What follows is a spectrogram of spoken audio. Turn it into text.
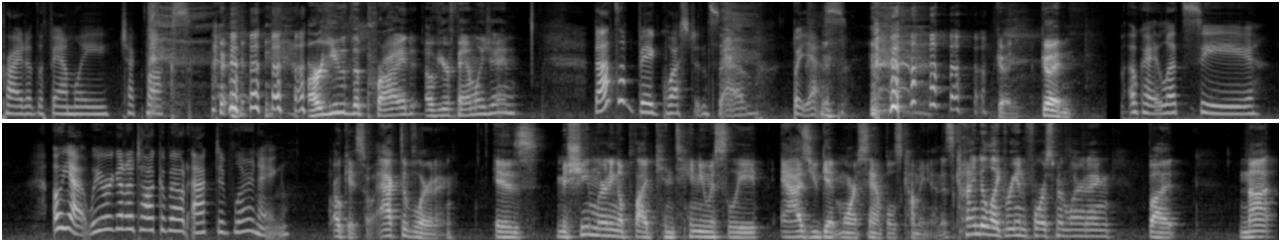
pride of the family checkbox. Are you the pride of your family, Jane? That's a big question, Sev. But yes. Good. Good. Okay, let's see. Oh yeah, we were gonna talk about active learning. Okay, so active learning is machine learning applied continuously as you get more samples coming in. It's kind of like reinforcement learning, but not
